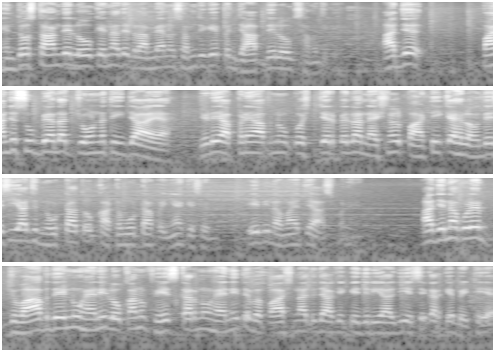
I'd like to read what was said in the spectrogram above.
ਹਿੰਦੁਸਤਾਨ ਦੇ ਲੋਕ ਇਹਨਾਂ ਦੇ ਡਰਾਮਿਆਂ ਨੂੰ ਸਮਝ ਗਏ ਪੰਜਾਬ ਦੇ ਲੋਕ ਸਮਝ ਗਏ। ਅੱਜ ਪੰਜ ਸੂਬਿਆਂ ਦਾ ਚੋਣ ਨਤੀਜਾ ਆਇਆ। ਹੈ। ਜਿਹੜੇ ਆਪਣੇ ਆਪ ਨੂੰ ਕੁਝ ਚਿਰ ਪਹਿਲਾਂ ਨੈਸ਼ਨਲ ਪਾਰਟੀ ਕਹਿਲਾਉਂਦੇ ਸੀ ਅੱਜ ਨੋਟਾ ਤੋਂ ਘੱਟ ਵੋਟਾਂ ਪਈਆਂ ਕਿਸੇ ਨੂੰ। ਇਹ ਵੀ ਨਵਾਂ ਇਤਿਹਾਸ ਬਣਿਆ। ਅੱਜ ਇਹਨਾਂ ਕੋਲੇ ਜਵਾਬ ਦੇਣ ਨੂੰ ਹੈ ਨਹੀਂ ਲੋਕਾਂ ਨੂੰ ਫੇਸ ਕਰਨ ਨੂੰ ਹੈ ਨਹੀਂ ਤੇ ਵਿਪਾਸ਼ਨਾ 'ਚ ਜਾ ਕੇ ਕੇਜਰੀਵਾਲ ਜੀ ਇਸੇ ਕਰਕੇ ਬੈਠੇ ਆ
